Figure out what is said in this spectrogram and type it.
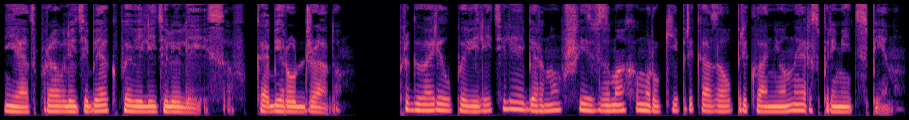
«Я отправлю тебя к повелителю лейсов, к Абиру Джаду», — проговорил повелитель и, обернувшись взмахом руки, приказал преклонённой распрямить спину.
